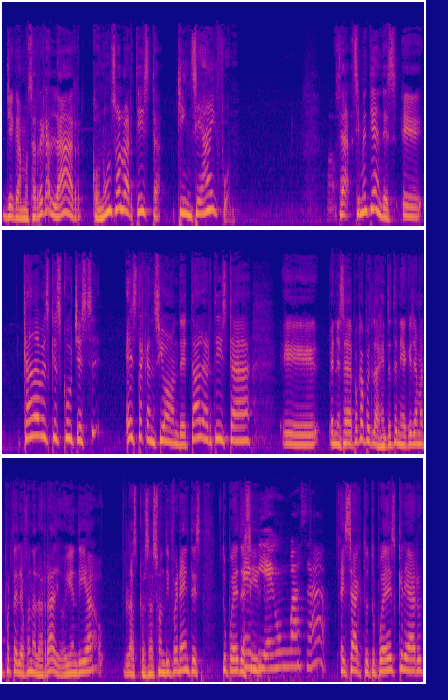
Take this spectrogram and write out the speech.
llegamos a regalar con un solo artista 15 iPhone. O sea, si me entiendes, Eh, cada vez que escuches esta canción de tal artista, eh, en esa época pues la gente tenía que llamar por teléfono a la radio. Hoy en día las cosas son diferentes. Tú puedes decir... Envíen un WhatsApp. Exacto, tú puedes crear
